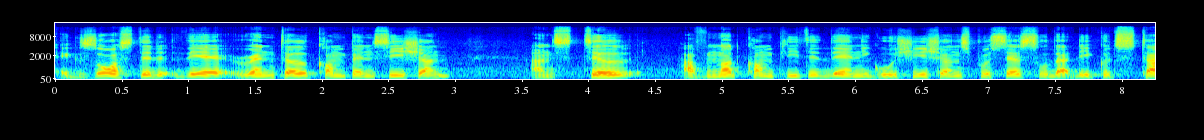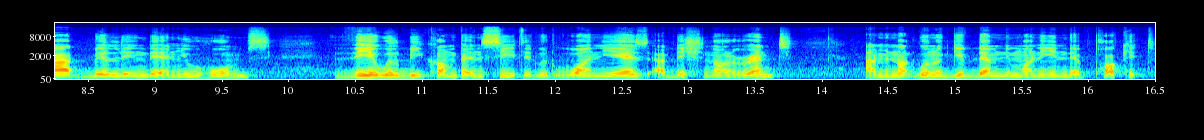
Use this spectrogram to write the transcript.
exhausted their rental compensation and still have not completed their negotiations process so that they could start building their new homes, they will be compensated with one year's additional rent. I'm not going to give them the money in their pocket,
